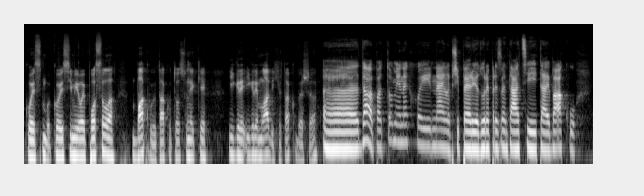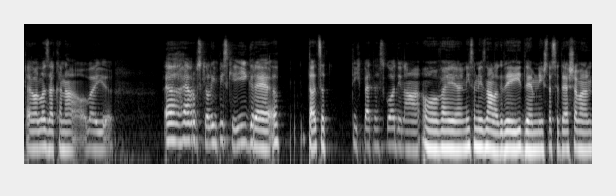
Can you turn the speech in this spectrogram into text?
koje, smo, koje si mi ovaj poslala Baku, ili tako, to su neke igre, igre mladih, ili tako beše, a? E, da, pa to mi je nekako i najlepši period u reprezentaciji, taj Baku, taj odlazak na ovaj, Evropske olimpijske igre, e, tad sa tih 15 godina ovaj, nisam ni znala gde idem, ni šta se dešava.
